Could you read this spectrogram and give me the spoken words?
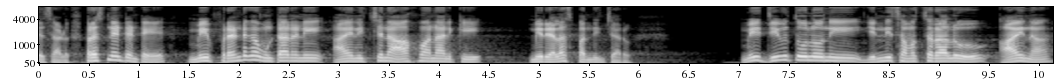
చేశాడు. ప్రశ్న ఏంటంటే మీ ఫ్రెండ్గా ఉంటానని ఆయన ఇచ్చిన ఆహ్వానానికి మీరు ఎలా స్పందించారు? మీ జీవితంలోని ఎన్ని సంవత్సరాలు ఆయన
